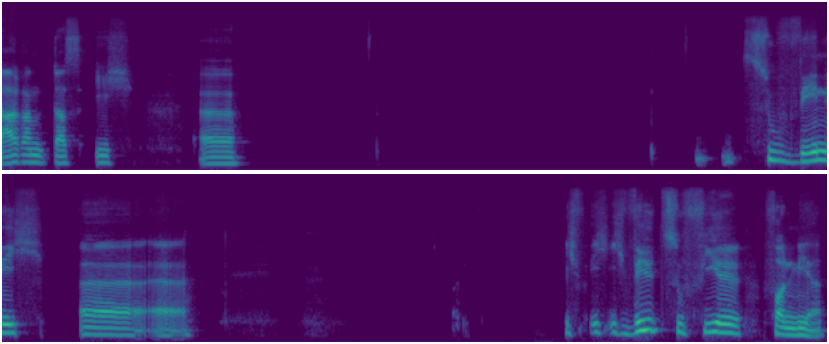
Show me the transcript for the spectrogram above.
daran, dass ich äh, zu wenig äh, äh, ich, ich, ich will zu viel von mir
